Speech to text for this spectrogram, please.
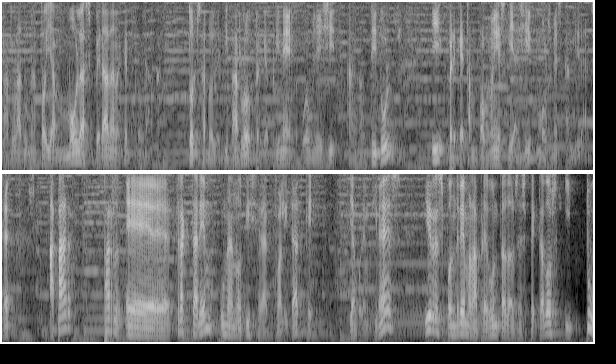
parlar d'una toia molt esperada en aquest programa. Tots sabeu de qui parlo, perquè primer ho heu llegit en el títol i perquè tampoc no és que hi hagi molts més candidats. Eh? A part, par eh, tractarem una notícia d'actualitat que ja veurem quina és i respondrem a la pregunta dels espectadors i tu,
